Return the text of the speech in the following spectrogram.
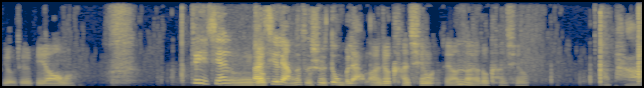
有这个必要吗？这一先白棋两个子是动不了了，反正就看清了，这样大家都看清了。爬，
